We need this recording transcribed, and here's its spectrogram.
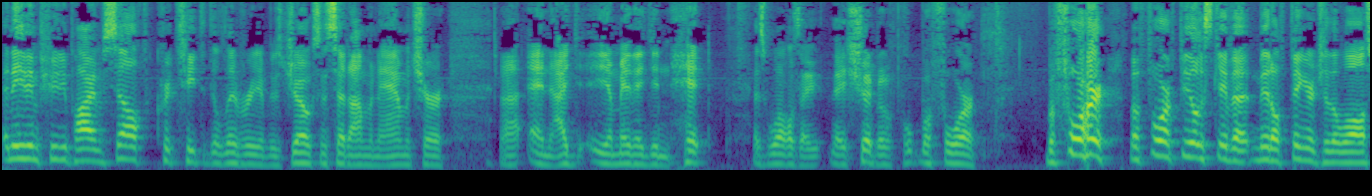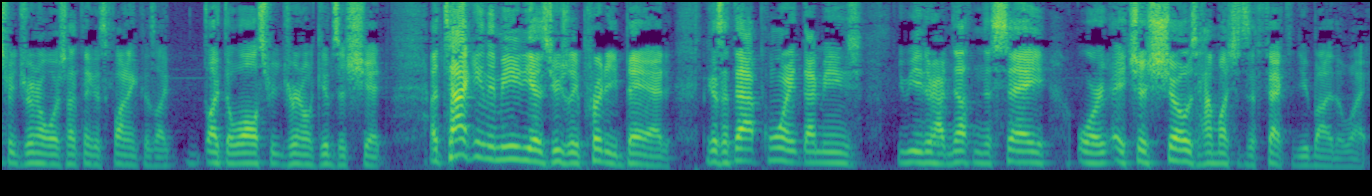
And even PewDiePie himself critiqued the delivery of his jokes and said, "I'm an amateur," uh, and I, you know, maybe they didn't hit as well as they, they should before. Before before Felix gave a middle finger to the Wall Street Journal, which I think is funny because like like the Wall Street Journal gives a shit. Attacking the media is usually pretty bad because at that point that means you either have nothing to say or it just shows how much it's affected you. By the way,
